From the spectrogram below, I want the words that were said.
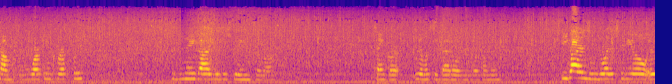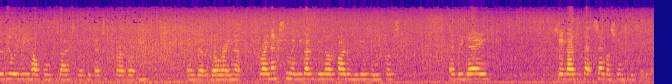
not working correctly. So today guys, we're just doing some uh, tank or realistic battle and work on them. If you guys enjoy this video, it would really be helpful if you guys could hit that subscribe button and uh, the bell right now right next to it and you guys will be notified of videos that we post every day. So yeah guys, with that said, let's get into this video.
